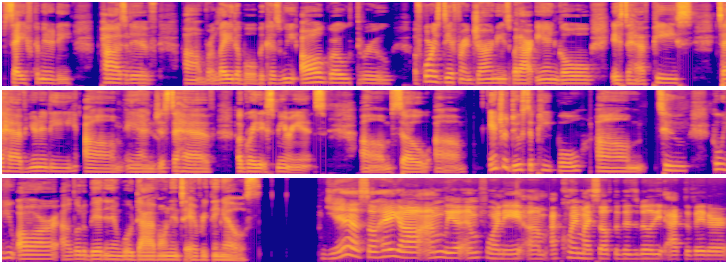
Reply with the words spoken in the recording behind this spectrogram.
safe community, positive, yeah. um, relatable, because we all grow through, of course, different journeys, but our end goal is to have peace, to have unity, um, and just to have a great experience. Um, so, um, introduce the people um, to who you are a little bit, and then we'll dive on into everything else. Yeah, so hey y'all, I'm Leah M. Forney. Um, I coined myself the Visibility Activator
